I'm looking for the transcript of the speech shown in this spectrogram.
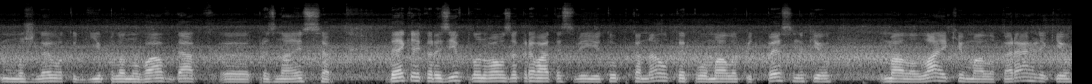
можливо тоді планував, так е, признаюся, декілька разів планував закривати свій YouTube канал, типу мало підписників, мало лайків, мало переглядів.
